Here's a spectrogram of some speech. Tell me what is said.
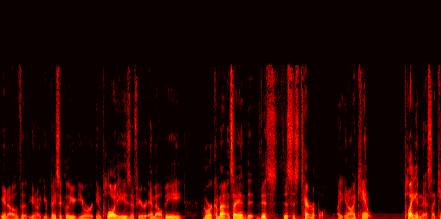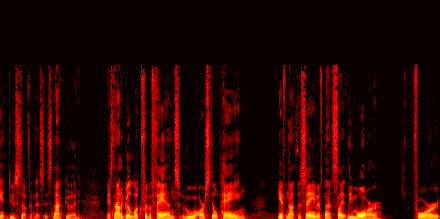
You know, the you know you're basically your employees if you're MLB who are come out and saying this this is terrible. I, you know, I can't play in this. I can't do stuff in this. It's not good. It's not a good look for the fans who are still paying, if not the same, if not slightly more, for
